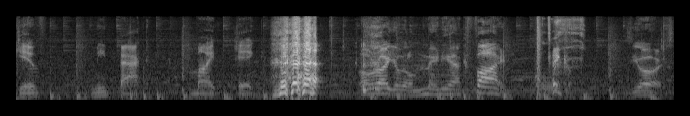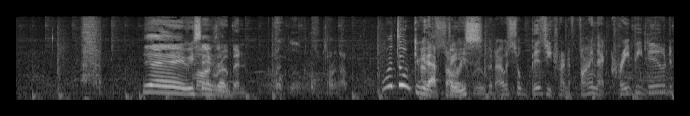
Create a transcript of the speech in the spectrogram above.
Give me back my pig. All right, you little maniac. Fine. Take him. He's yours. Yay, we Come on, saved him. Reuben. What? Don't give me I'm that sorry, face. Reuben. I was so busy trying to find that creepy dude,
